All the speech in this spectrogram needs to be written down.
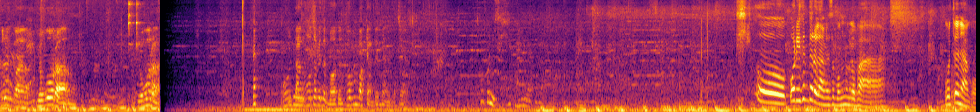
그러니까 요거랑 요거랑 일단 호접이든 뭐든 토분밖에 안 된다는 거죠. 토분이 제일 많은 거죠. 오, 꼬리 흔들어가면서 먹는 거 봐. 어쩌냐고.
